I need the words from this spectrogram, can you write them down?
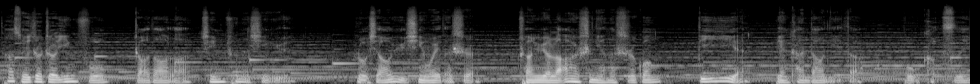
他随着这音符找到了青春的幸运。陆小雨欣慰的是，穿越了二十年的时光，第一眼便看到你的不可思议。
